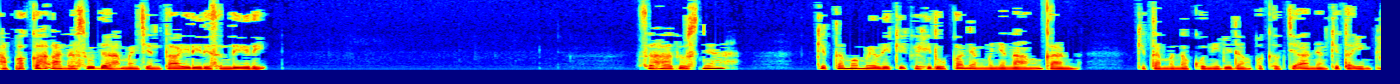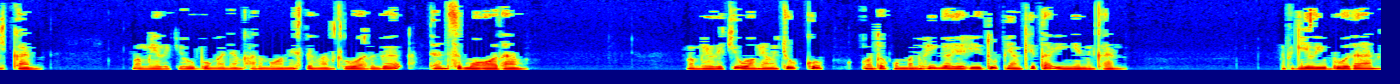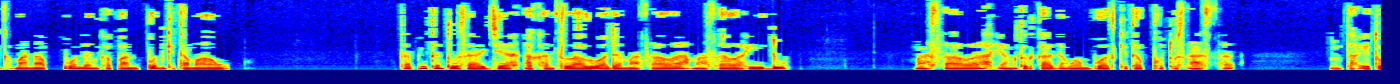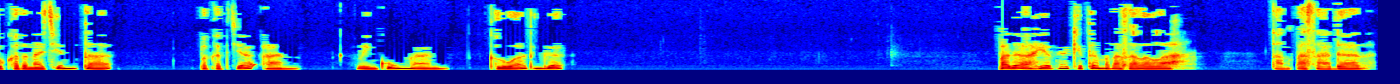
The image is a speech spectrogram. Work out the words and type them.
apakah Anda sudah mencintai diri sendiri? Seharusnya kita memiliki kehidupan yang menyenangkan. Kita menekuni bidang pekerjaan yang kita impikan. Memiliki hubungan yang harmonis dengan keluarga dan semua orang. Memiliki uang yang cukup untuk memenuhi gaya hidup yang kita inginkan. Pergi liburan ke mana pun dan kapan pun kita mau. Tapi tentu saja akan selalu ada masalah-masalah hidup masalah yang terkadang membuat kita putus asa, entah itu karena cinta, pekerjaan, lingkungan, keluarga. Pada akhirnya kita merasa lelah, tanpa sadar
